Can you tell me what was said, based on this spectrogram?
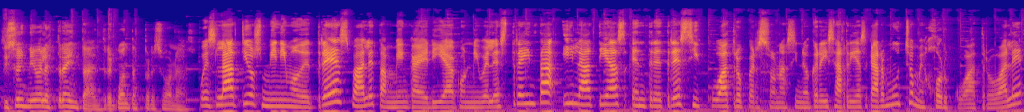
Si sois niveles 30, ¿entre cuántas personas? Pues latios mínimo de 3, ¿vale? También caería con niveles 30 y latias entre 3 y 4 personas. Si no queréis arriesgar mucho, mejor 4, ¿vale?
